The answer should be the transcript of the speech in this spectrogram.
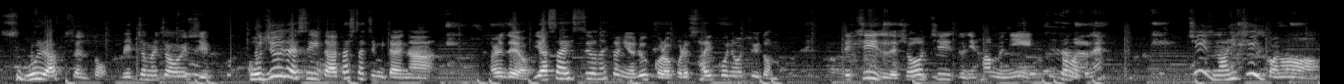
すごいアクセント。めちゃめちゃ美味しい。50代過ぎた私たちみたいな、あれだよ。野菜必要な人にはルッコラこれ最高に美味しいと思う。で、チーズでしょ？チーズにハムにトマトね。チーズ何チーズかな？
